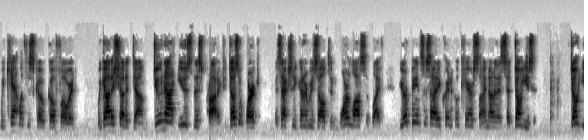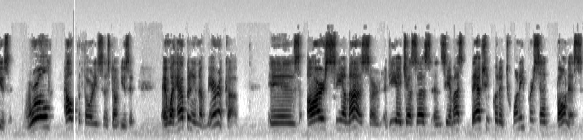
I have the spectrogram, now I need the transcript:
we can't let this go, go forward. We got to shut it down. Do not use this product. It doesn't work. It's actually going to result in more loss of life. European Society of Critical Care signed on and said, don't use it. Don't use it. World Health Authority says don't use it. And what happened in America is our CMS, our DHSS and CMS, they actually put a 20% bonus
